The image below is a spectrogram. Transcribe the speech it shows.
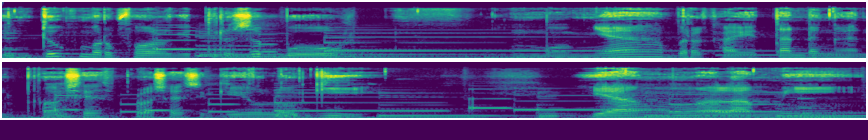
Bentuk morfologi tersebut umumnya berkaitan dengan proses-proses geologi yang mengalami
